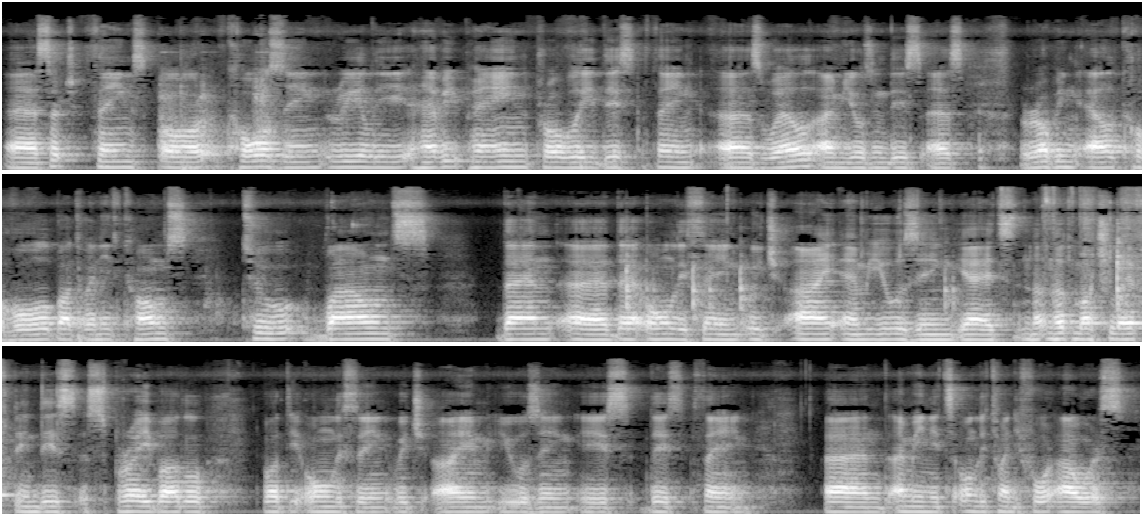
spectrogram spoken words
Uh, such things are causing really heavy pain, probably this thing as well. I'm using this as rubbing alcohol, but when it comes to wounds, then uh, the only thing which I am using, yeah, it's not, not much left in this spray bottle, but the only thing which I am using is this thing. And I mean, it's only 24 hours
